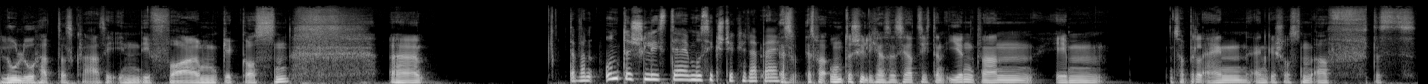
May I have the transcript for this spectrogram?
Lulu hat das quasi in die Form gegossen. Äh, da waren unterschiedlichste Musikstücke dabei. Es, es, war unterschiedlich. Also sie hat sich dann irgendwann eben so ein bisschen ein, eingeschossen auf das,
